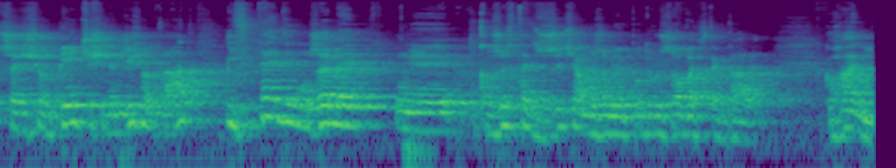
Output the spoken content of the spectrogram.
65 czy 70 lat i wtedy możemy y, korzystać z życia, możemy podróżować i tak dalej. Kochani,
